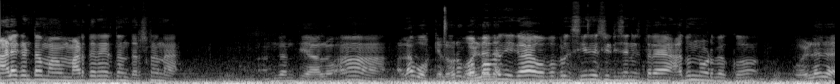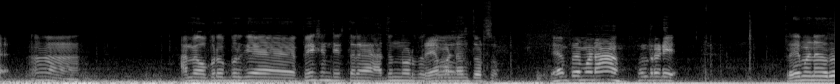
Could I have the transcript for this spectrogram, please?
ನಾಳೆ ಗಂಟ ಮಾಡ್ತಾನೆ ಇರ್ತಾನೆ ದರ್ಶನನ. ಹಂಗಂತೀಯ ಅಲ್ವಾ ಹಾ ಅಲ್ಲ ಓ ಕೆಲವರು ಒಳ್ಳೇದೇ. ಈಗ ಒಬ್ಬೊಬ್ರಿಗೆ ಸೀನಿಯರ್ ಸಿಟಿಸನ್ ಇರ್ತಾರೆ ಅದನ್ನ ನೋಡ್ಬೇಕು. ಒಳ್ಳೇದೇ. ಹಾ ಆಮೇಲೆ ಒಬ್ರೊಬ್ರಿಗೆ ಪೇಷಂಟ್ ಇರ್ತಾರೆ ಅದನ್ನ ನೋಡ್ಬೇಕು. ಅಂತ ತೋರ್ಸು. ಏನ್ ಪ್ರೇಮಣ್ಣ? ಫುಲ್ ರೆಡಿ ಪ್ರೇಮಣ್ಣ ಅವರು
